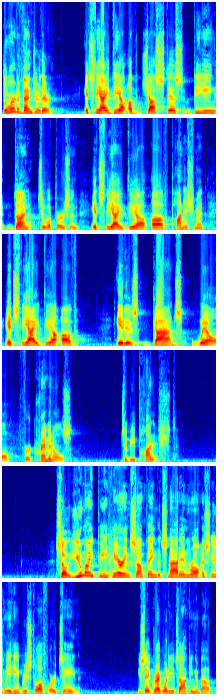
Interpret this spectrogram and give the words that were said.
The word avenger there, it's the idea of justice being done to a person, it's the idea of punishment, it's the idea of it is God's will for criminals to be punished. So you might be hearing something that's not in Rome, excuse me, Hebrews 12 14. You say, Greg, what are you talking about?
